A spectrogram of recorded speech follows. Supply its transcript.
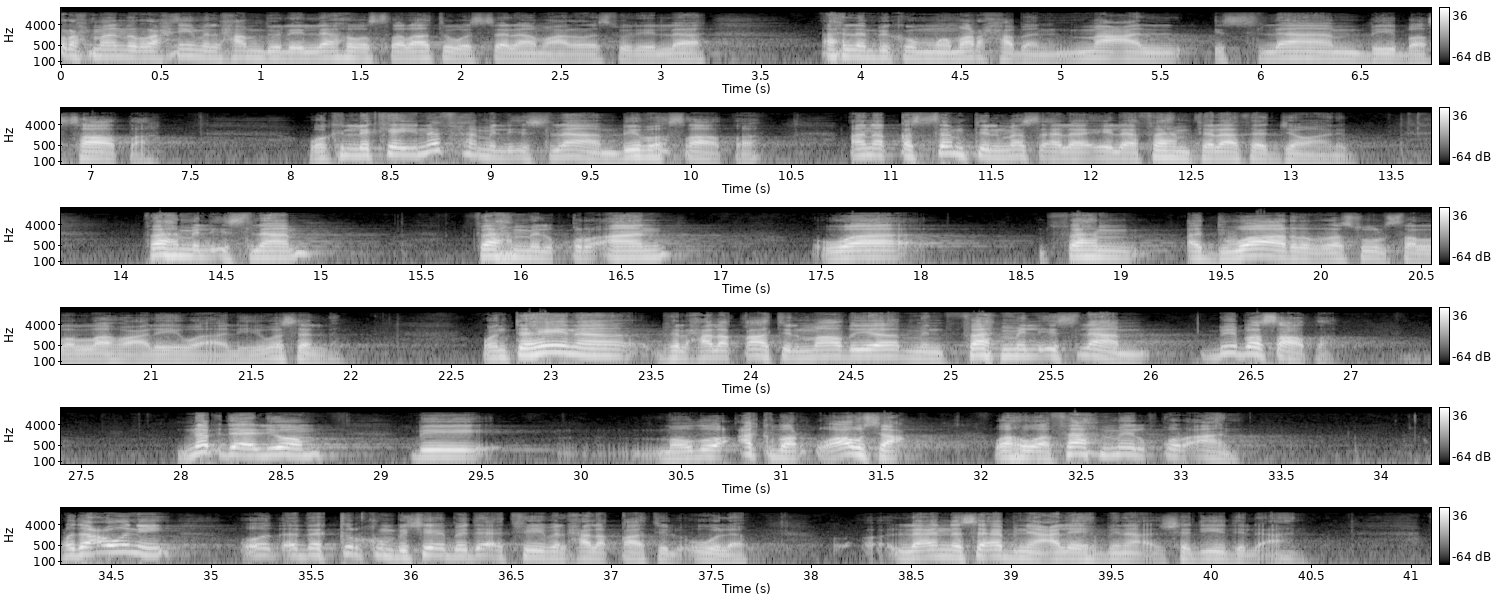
الرحمن الرحيم الحمد لله والصلاة والسلام على رسول الله. أهلا بكم ومرحبا مع الإسلام ببساطة. ولكي نفهم الإسلام ببساطة أنا قسمت المسألة إلى فهم ثلاثة جوانب. فهم الإسلام فهم القرآن وفهم أدوار الرسول صلى الله عليه وآله وسلم. وانتهينا في الحلقات الماضية من فهم الإسلام ببساطة. نبدأ اليوم بموضوع أكبر وأوسع وهو فهم القرآن. ودعوني أذكركم بشيء بدأت فيه بالحلقات الأولى لأن سأبني عليه بناء شديد الآن.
